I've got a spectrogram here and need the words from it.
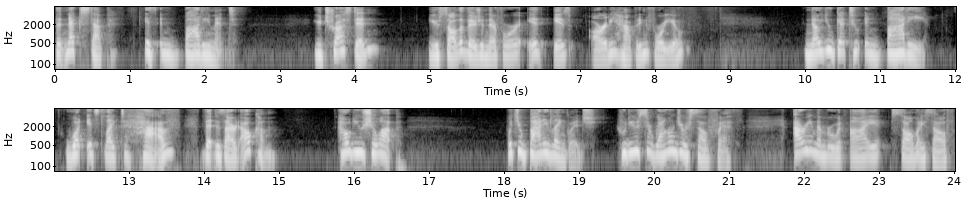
The next step is embodiment. You trusted, you saw the vision, therefore, it is already happening for you. Now you get to embody what it's like to have that desired outcome. How do you show up? What's your body language? Who do you surround yourself with? I remember when I saw myself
